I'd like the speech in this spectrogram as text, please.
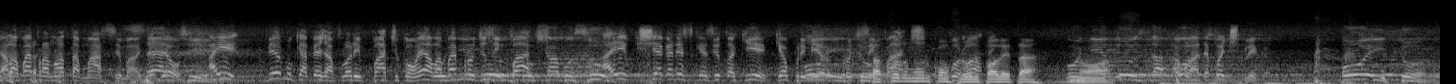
ela vai para nota máxima, entendeu? Sete. Aí, mesmo que a Beija-Flor empate com ela, vai para o Unidos desempate. do. Aí chega nesse quesito aqui, que é o primeiro para o Oito. Tá desempate. todo mundo confuso. Pauleta. Unidos da Vamos lá, Ponte. depois te explica. Oito.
